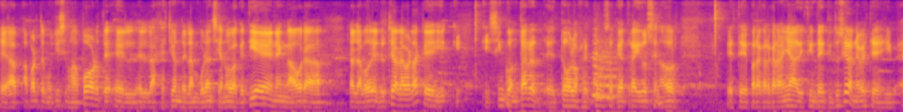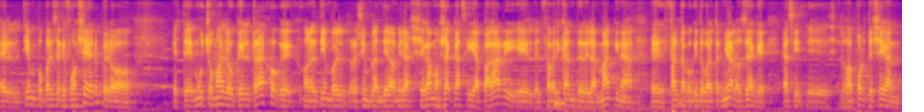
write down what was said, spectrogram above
eh, aparte muchísimos aportes, la gestión de la ambulancia nueva que tienen, ahora la lavadora industrial, la verdad que, y, sin contar eh, todos los recursos que ha traído el senador este, para Carcarañá a distintas instituciones, ¿viste? Y el tiempo parece que fue ayer, pero este, mucho más lo que él trajo, que con el tiempo él recién planteaba, mira, llegamos ya casi a pagar y el, fabricante de la máquina eh, falta poquito para terminarlo, o sea que casi eh, los aportes llegan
